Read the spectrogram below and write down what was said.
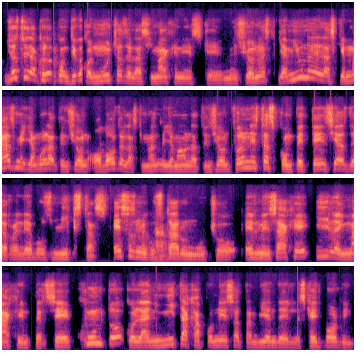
Yo estoy de acuerdo contigo con muchas de las imágenes que mencionas y a mí una de las que más me llamó la atención o dos de las que más me llamaron la atención fueron estas competencias de relevos mixtas. Esas me gustaron mucho, el mensaje y la imagen per se, junto con la niñita japonesa también del skateboarding.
